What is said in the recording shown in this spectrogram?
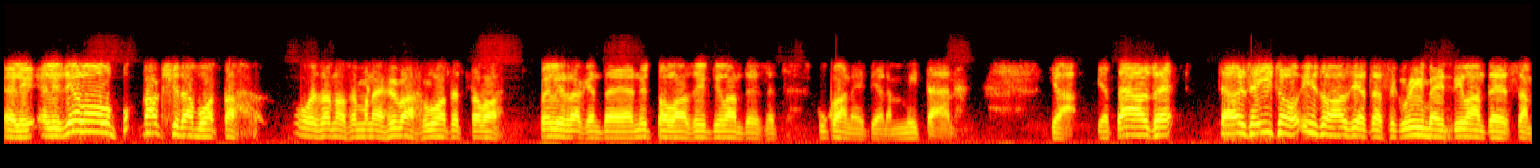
Eli, eli siellä on ollut 20 vuotta voi sanoa semmoinen hyvä, luotettava pelirakentaja ja nyt ollaan siinä tilanteessa, että kukaan ei tiedä mitään. Ja, ja tämä on se, tää on se iso, iso asia tässä Green Bayn tilanteessa.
